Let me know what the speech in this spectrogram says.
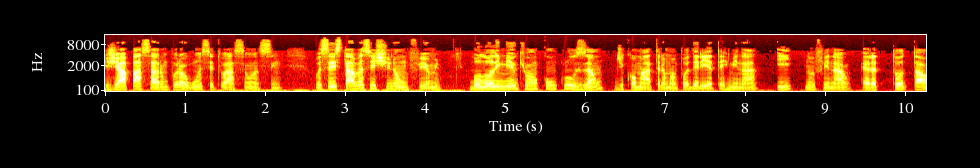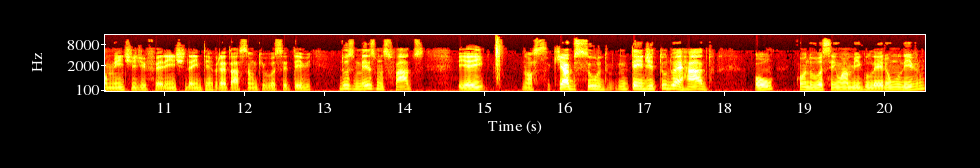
já passaram por alguma situação assim. Você estava assistindo a um filme, bolou ali meio que uma conclusão de como a trama poderia terminar e, no final, era totalmente diferente da interpretação que você teve dos mesmos fatos. E aí, nossa, que absurdo, entendi tudo errado. Ou quando você e um amigo leram um livro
